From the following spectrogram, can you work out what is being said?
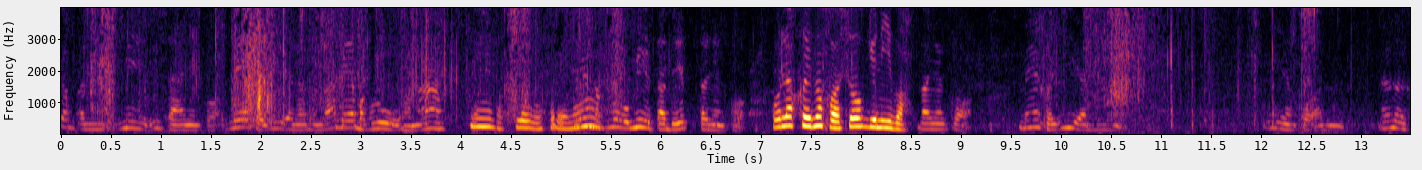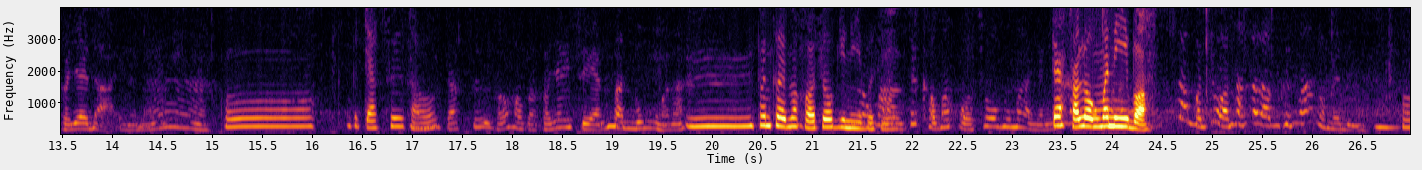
กับอันมีอีตาอย่างก่อนแม่กับอีอันนั้นนะแม่บักลูกหั่นนะแม่บอกโลกเขาเลยแม่เนาะบักลูกมีตาเด็ดตาอย่างก่อนโอ้เราเคยมาขอโชคอยู่นี่บ่ตาอย่างก่อนแม่เขาอีอันนี่อย่างก่อน นั่นเลยเขาแย่ด่ายนะนะโอ้ไปจักซื้อเขา จักซื้อเขาเขากับเขาแย่แสนบันบุงหั่นนะอืมเพิ่นเคยมาขอโชคอยู่นี่บ่สิแต่เขามาขอโชคขึ้นมาอย่างแต่เขาลงมานี่บ่นั่งบนจอนทั้งกระลำขึ้นมาลงในดินโอ้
